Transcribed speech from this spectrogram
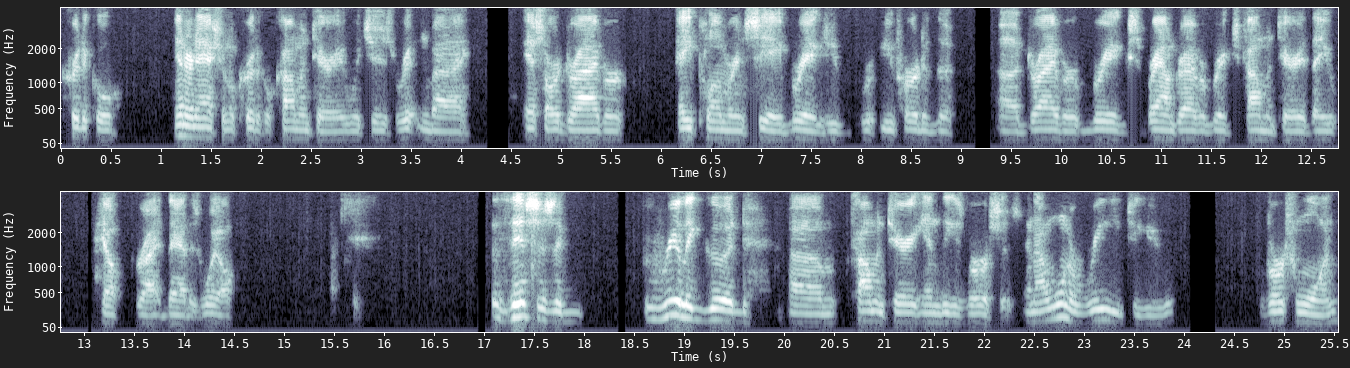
critical International Critical Commentary, which is written by S.R. Driver, A. Plummer, and C.A. Briggs. You've you've heard of the uh, Driver Briggs Brown Driver Briggs commentary. They helped write that as well. This is a really good um, commentary in these verses, and I want to read to you verse one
